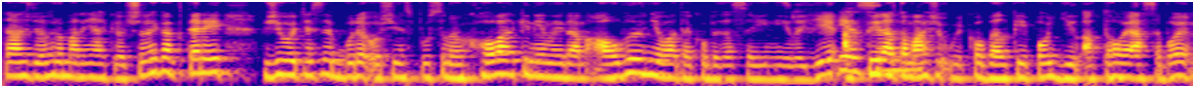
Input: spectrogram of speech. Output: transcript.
dáš dohromady nějakého člověka, který v životě se bude určitým způsobem chovat k jiným lidem a ovlivňovat jako by zase jiný lidi. Já a ty jsem... na to máš jako velký podíl a toho já se bojím,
